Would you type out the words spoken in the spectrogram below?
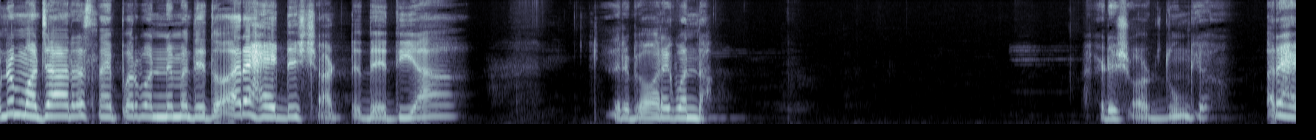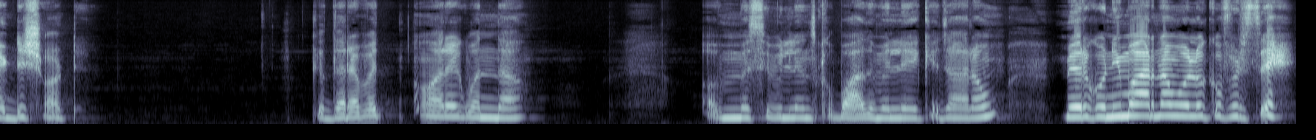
उन्हें मज़ा आ रहा है स्नाइपर बनने में, दे दो। अरे हेड शॉट दे दिया। किधर पे और एक बंदा। हेड शॉट दूँ क्या? अरे हेड शॉट किधर है भाई? और एक बंदा। अब मैं सिविलियंस को बाद में लेके जा रहा हूँ। मेरे को नहीं मारना वो लोग को फिर से।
